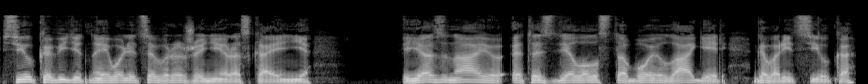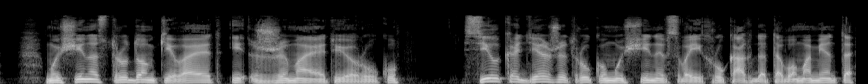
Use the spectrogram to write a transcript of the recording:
Силка видит на его лице выражение раскаяния. «Я знаю, это сделал с тобой лагерь», — говорит Силка. Мужчина с трудом кивает и сжимает ее руку. Силка держит руку мужчины в своих руках до того момента,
